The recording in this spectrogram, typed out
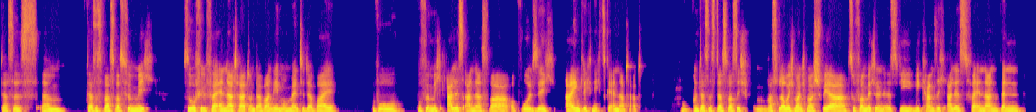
Das ist, ähm, das ist was, was für mich so viel verändert hat. Und da waren eben Momente dabei, wo, wo für mich alles anders war, obwohl sich eigentlich nichts geändert hat. Hm. Und das ist das, was ich, was glaube ich manchmal schwer zu vermitteln ist. Wie, wie kann sich alles verändern, wenn,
